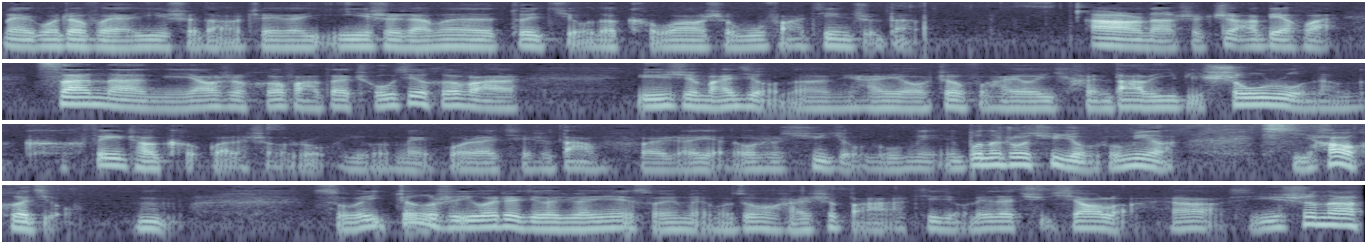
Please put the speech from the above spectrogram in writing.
美国政府也意识到，这个一是人们对酒的渴望是无法禁止的，二呢是治安变坏，三呢你要是合法再重新合法允许买酒呢，你还有政府还有很大的一笔收入，能可非常可观的收入，因为美国人其实大部分人也都是酗酒如命，你不能说酗酒如命了，喜好喝酒，嗯。所以正是因为这几个原因，所以美国最后还是把禁酒令给取消了啊。于是呢，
